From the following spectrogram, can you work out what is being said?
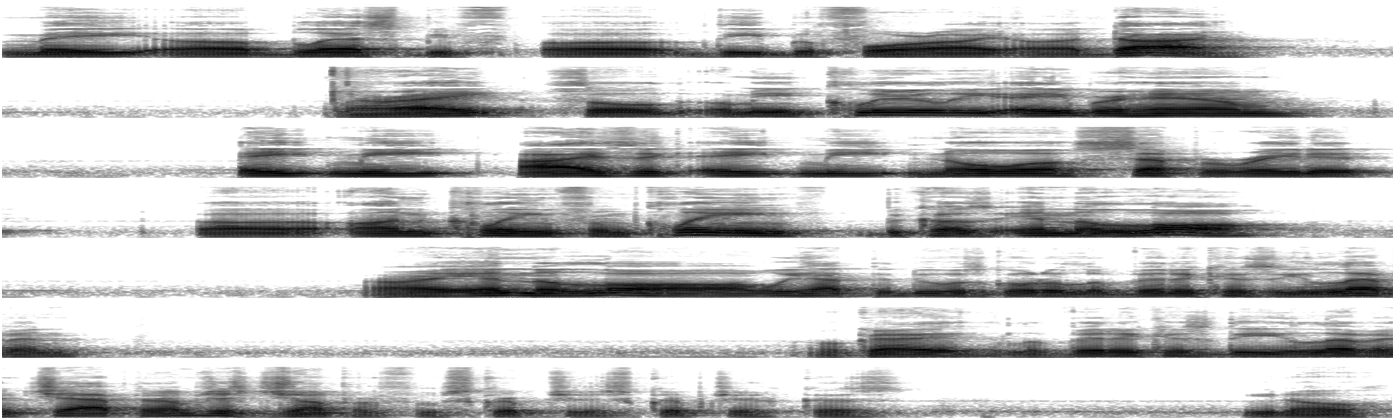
may uh, bless bef uh, thee before I uh, die. All right. So, I mean, clearly Abraham ate meat, Isaac ate meat, Noah separated uh, unclean from clean because in the law, all right, in the law, all we have to do is go to Leviticus 11. Okay, Leviticus, the 11th chapter. I'm just jumping from scripture to scripture because, you know,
